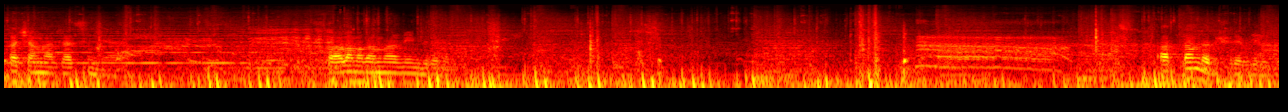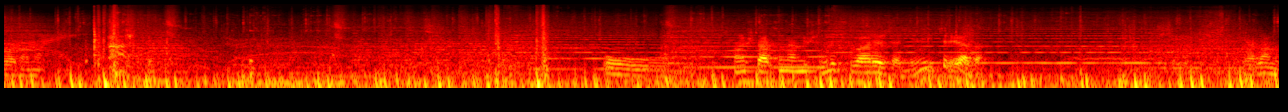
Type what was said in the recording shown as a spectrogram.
Bu kaçanlar kaçsın ya. Sağlam adamlarını indirelim. Attan da düşürebiliriz bu adamı. Sonuçta atından düşündüğünde süvari özelliğini bitiriyor adam. Yalan bir.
